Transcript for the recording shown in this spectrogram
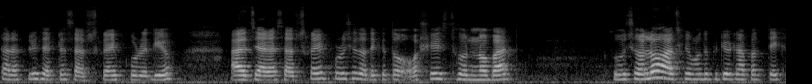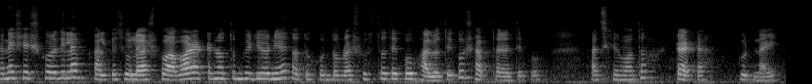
তারা প্লিজ একটা সাবস্ক্রাইব করে দিও। আর যারা সাবস্ক্রাইব করেছে তাদেরকে তো অশেষ ধন্যবাদ। তো চলো, আজকের মতো ভিডিওটা আপাতত এখানে শেষ করে দিলাম। কালকে চলে আসব আবার একটা নতুন ভিডিও নিয়ে। ততক্ষণ তোমরা সুস্থ থেকো, ভালো থেকো, সাবধানে থেকো। আজকের মতো, টাটা, গুড নাইট।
